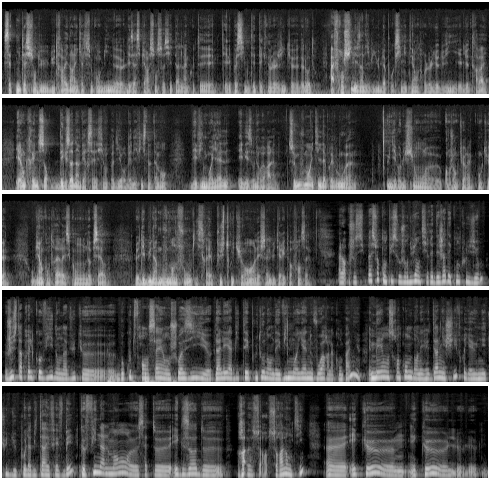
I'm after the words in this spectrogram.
Cette mutation du, travail dans laquelle se combinent euh, les aspirations sociétales d'un côté et les possibilités technologiques euh, de l'autre a franchi les individus de la proximité entre le lieu de vie et le lieu de travail et a donc créé une sorte d'exode inversé, si on peut dire, au bénéfice notamment des villes moyennes et des zones rurales. Ce mouvement est-il, d'après vous, euh, une évolution conjoncturelle, ponctuelle, ou bien au contraire, est-ce qu'on observe le début d'un mouvement de fond qui serait plus structurant à l'échelle du territoire français? Alors, je suis pas sûr qu'on puisse aujourd'hui en tirer déjà des conclusions. Juste après le Covid, on a vu que euh, beaucoup de Français ont choisi euh, d'aller habiter plutôt dans des villes moyennes, voire à la campagne. Mais on se rend compte dans les derniers chiffres, il y a une étude du pôle habitat FFB, que finalement, euh, cet exode se ralentit. Et que,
